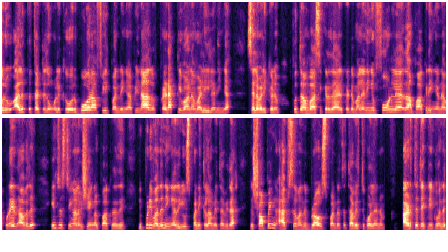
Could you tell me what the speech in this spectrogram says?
ஒரு அலுப்பு தட்டுது உங்களுக்கு ஒரு போராக ஃபீல் பண்ணுறீங்க அப்படின்னா அது ப்ரொடக்டிவான வழியில் நீங்கள் செலவழிக்கணும். புத்தகம் வாசிக்கிறதா இருக்கட்டும் அல்ல நீங்கள் ஃபோனில் தான் பார்க்குறீங்கன்னா கூட ஏதாவது இன்ட்ரெஸ்டிங்கான விஷயங்கள் பார்க்குறது இப்படி வந்து நீங்கள் அதை யூஸ் பண்ணிக்கலாமே தவிர இந்த ஷாப்பிங் ஆப்ஸை வந்து ப்ரௌஸ் பண்ணுறதை தவிர்த்து கொள்ளணும். அடுத்த டெக்னிக் வந்து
